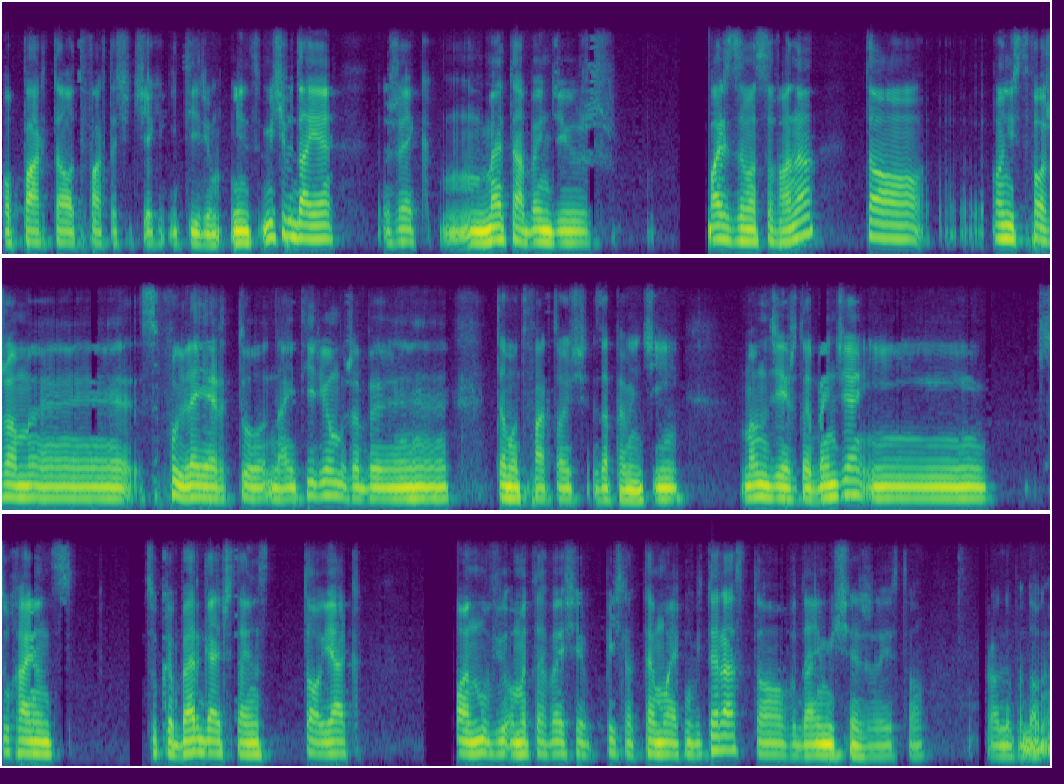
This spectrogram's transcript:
oparta o otwarte sieci jak Ethereum. Więc mi się wydaje, że jak meta będzie już bardziej zaawansowana, to oni stworzą e, swój layer 2 na Ethereum, żeby tę otwartość zapewnić. I mam nadzieję, że tak będzie. I słuchając Zuckerberga i czytając to, jak on mówił o metaversie 5 lat temu, jak mówi teraz, to wydaje mi się, że jest to prawdopodobne.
